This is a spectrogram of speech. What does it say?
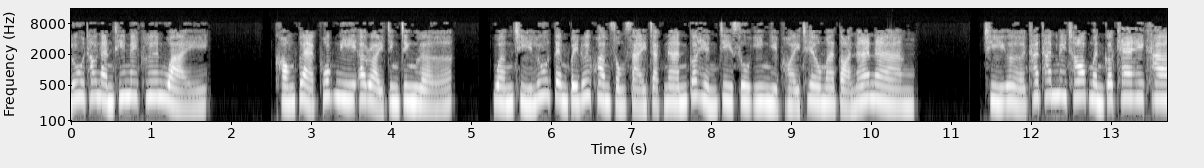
ลู่เท่านั้นที่ไม่เคลื่อนไหว ของแปลกพวกนี้อร่อยจริง ๆ เหรอ หวังฉีลู่เต็มไปด้วยความสงสัยจากนั้นก็เห็นจีซูอิงหยิบหอยเชลมาต่อหน้านาง ฉีเออ ถ้าท่านไม่ชอบมันก็แค่ให้ค่า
